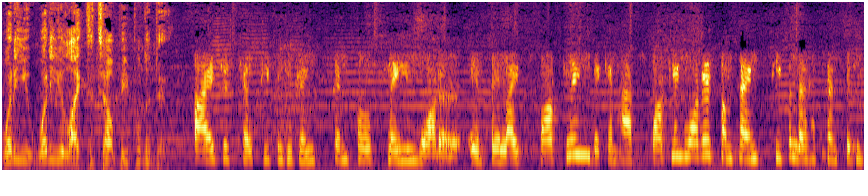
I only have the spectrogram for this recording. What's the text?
what do you what do you like to tell people to do? I just tell people to drink simple, plain water. If they like sparkling, they can have sparkling water. Sometimes people that have sensitive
